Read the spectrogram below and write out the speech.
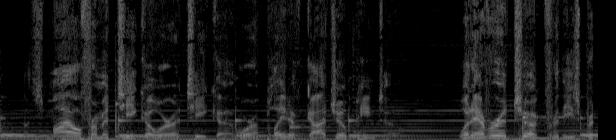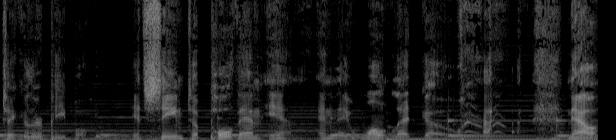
a smile from a tico or a tica, or a plate of gallo pinto. Whatever it took for these particular people, it seemed to pull them in and they won't let go. now,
